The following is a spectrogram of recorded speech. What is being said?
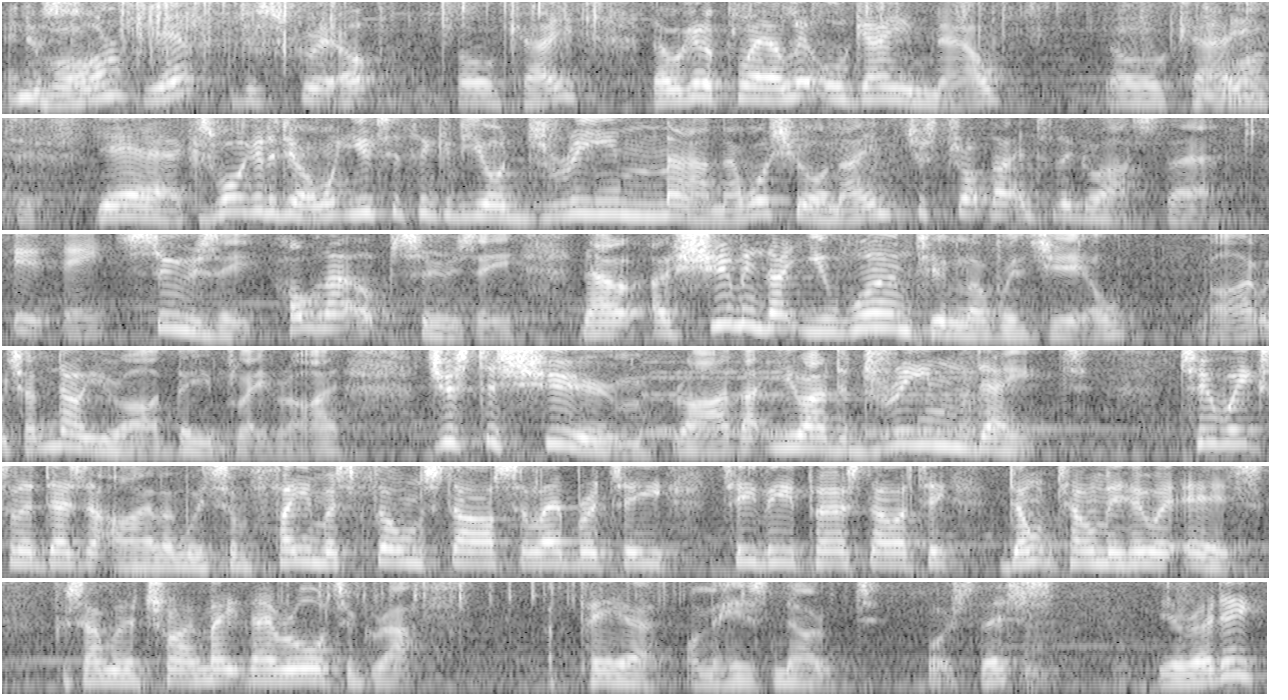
In Just- ball? Yep, just screw it up. Okay. Now we're going to play a little game now. Okay. You want it? Yeah, because what we're going to do, I want you to think of your dream man. Now, what's your name? Just drop that into the glass there. Susie. Susie. Hold that up, Susie. Now, assuming that you weren't in love with Jill, right, which I know you are deeply, right, just assume, right, that you had a dream date. Two weeks on a desert island with some famous film star, celebrity, TV personality. Don't tell me who it is, because I'm going to try and make their autograph appear on his note. Watch this. You ready?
